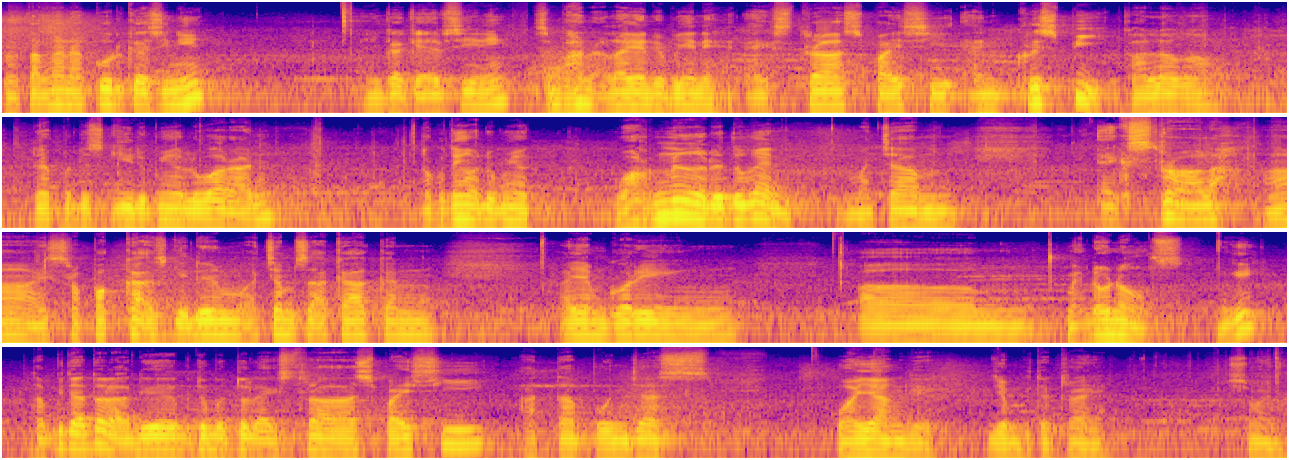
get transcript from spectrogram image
Kedatangan aku dekat sini dekat KFC ni sebab nak layan dia punya ni extra spicy and crispy. Kalau kau daripada segi dia punya luaran aku tengok dia punya warna dia tu kan macam extra lah. Ha, extra pekat sikit dia macam seakan-akan ayam goreng um, McDonald's. Okay? Tapi tak tahu lah dia betul-betul extra spicy ataupun just wayang je. Jom kita try. Macam mana?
